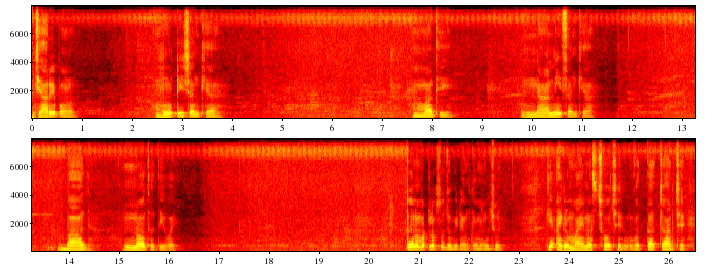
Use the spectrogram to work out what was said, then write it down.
જ્યારે પણ મોટી સંખ્યા માંથી નાની સંખ્યા બાદ ન થતી હોય, તો એનો મતલબ શું? જો બેટા હું કહેવા માગું છું કે અહીં આગળ માઇનસ છ છે, વત્તા ચાર છે.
